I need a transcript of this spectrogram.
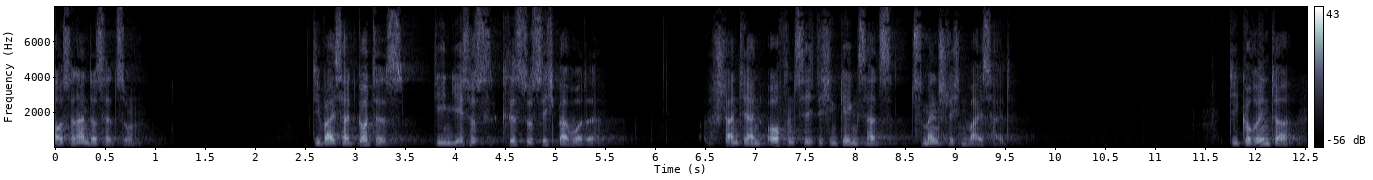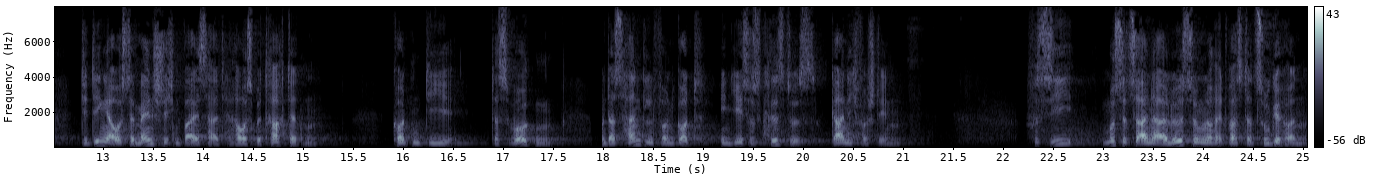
Auseinandersetzung? Die Weisheit Gottes, die in Jesus Christus sichtbar wurde, stand ja in offensichtlichen Gegensatz zur menschlichen Weisheit. Die Korinther, die Dinge aus der menschlichen Weisheit heraus betrachteten, konnten die, das Wirken und das Handeln von Gott in Jesus Christus gar nicht verstehen. Für sie musste zu einer Erlösung noch etwas dazugehören,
